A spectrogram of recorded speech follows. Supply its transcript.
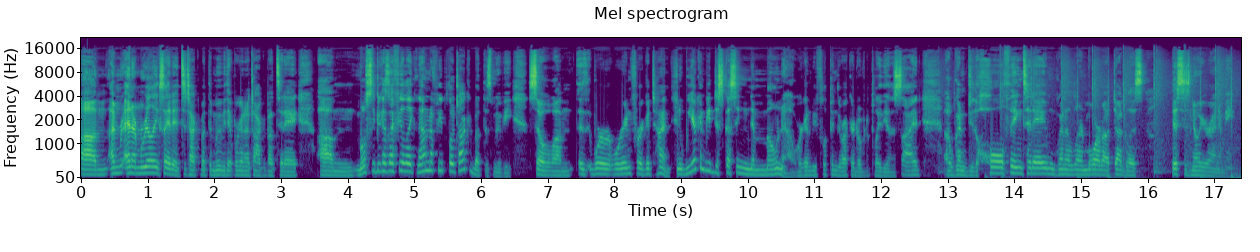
Um, I'm and I'm really excited to talk about the movie that we're going to talk about today. Um, mostly because I feel like not enough people are talking about this movie, so um, we're we're in for a good time. And we are going to be discussing Nimona. We're going to be flipping the record over to play the other side. Uh, we're going to do the whole thing today. We're going to learn more about Douglas. This is Know Your Enemy.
